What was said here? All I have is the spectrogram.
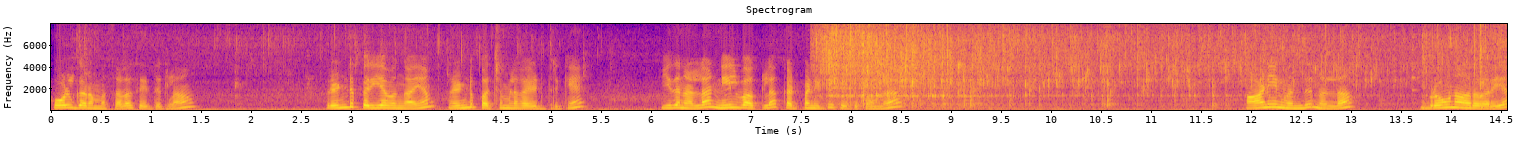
ஹோல் கரம் மசாலா சேர்த்துக்கலாம். ரெண்டு பெரிய வெங்காயம் ரெண்டு பச்சை மிளகாய் எடுத்திருக்கேன். இதை நல்லா நீள்வாக்கில் கட் பண்ணிவிட்டு சேர்த்துக்கோங்க. ஆனியன் வந்து நல்லா ப்ரௌன் ஆகிற வரைய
